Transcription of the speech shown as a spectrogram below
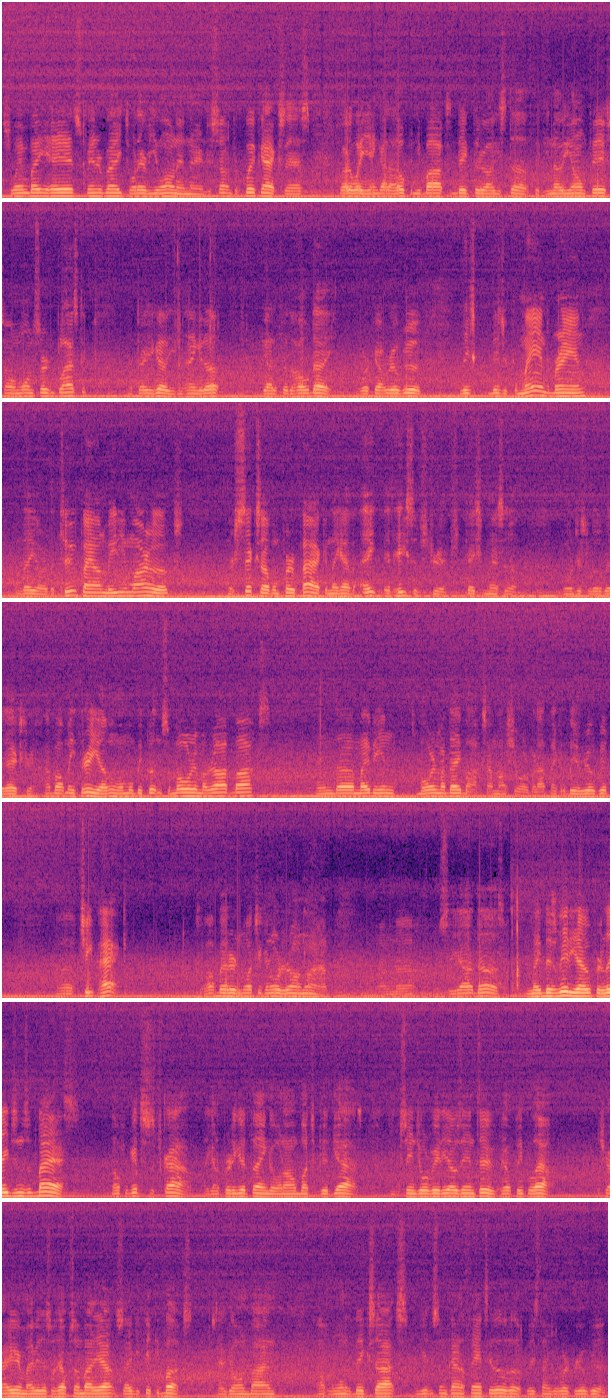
swim bait heads, spinner baits, whatever you want in there. Just something for quick access. By the way, you ain't got to open your box and dig through all your stuff. If you know you own fish on one certain plastic, but there you go. You can hang it up. Got it for the whole day. Work out real good. These these are Command brand. They are the two pound medium wire hooks. There's six of them per pack and they have eight adhesive strips in case you mess it up. Or just a little bit extra. I bought me three of them. I'm going to be putting some more in my rod box and uh, maybe in some more in my day box. I'm not sure, but I think it'll be a real good uh, cheap hack. It's a lot better than what you can order online. And uh, we'll see how it does. made this video for Legions of Bass. Don't forget to subscribe. They got a pretty good thing going on, a bunch of good guys send your videos in too help people out. It's right here maybe this will help somebody out save you 50 bucks. Instead of going buying off of one of the big sites getting some kind of fancy little hook these things will work real good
